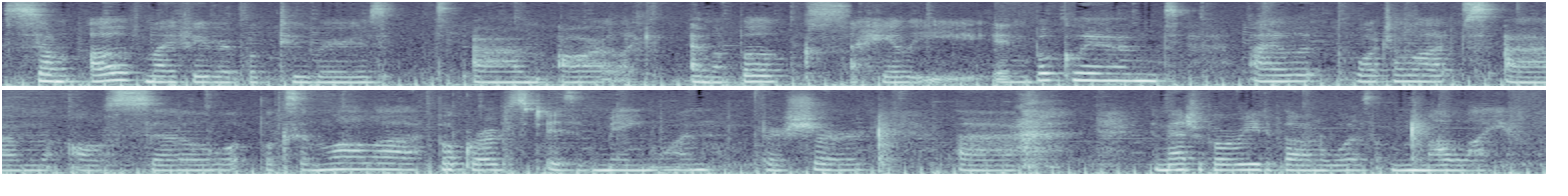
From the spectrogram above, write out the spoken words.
some of my favorite booktubers um, are like Emma Books, Hailey in Bookland. I watch a lot. Um, also, Books and Lala. Book Roast is the main one for sure. Uh, the Magical Readathon was my life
